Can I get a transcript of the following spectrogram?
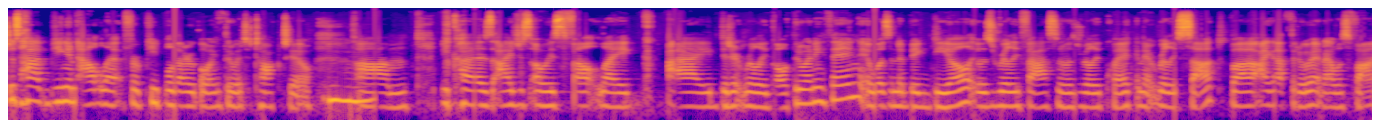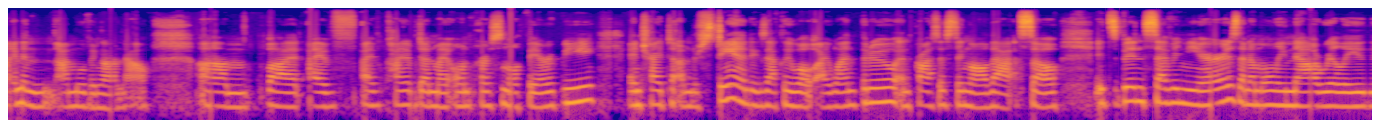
just have being an outlet for people that are going through it to talk to. Um, because I just always felt like I didn't really go through anything. It wasn't a big deal. It was really fast and it was really quick and it really sucked, but I got through it and I was fine and I'm moving on now. Um, but I've I've kind of done my own personal therapy and tried to understand exactly what I went through and processing all that. So it's been seven years and I'm only now really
